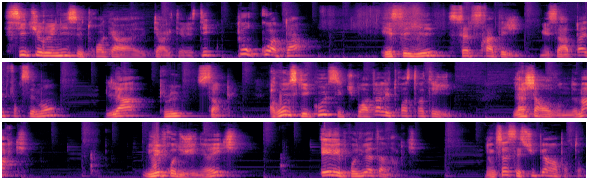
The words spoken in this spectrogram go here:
Si tu réunis ces trois caractéristiques, pourquoi pas essayer cette stratégie Mais ça va pas être forcément la plus simple. Par contre, ce qui est cool, c'est que tu pourras faire les trois stratégies. L'achat-revente de marque, les produits génériques et les produits à ta marque. Donc ça, c'est super important.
